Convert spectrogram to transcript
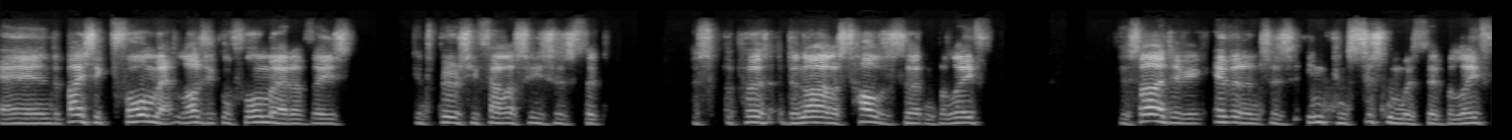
And the basic format, logical format of these conspiracy fallacies is that a, a, a denialist holds a certain belief. The scientific evidence is inconsistent with their belief.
